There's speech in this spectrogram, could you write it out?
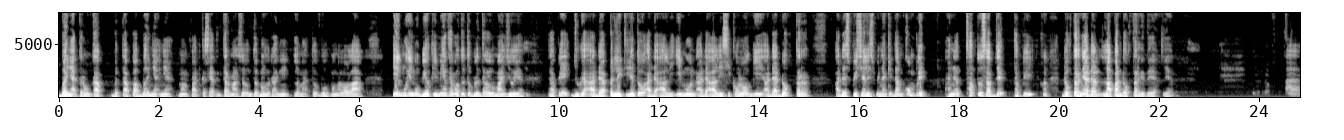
banyak terungkap betapa banyaknya manfaat kesehatan termasuk untuk mengurangi lemak tubuh, mengelola ilmu-ilmu biokimia kan waktu itu belum terlalu maju ya. Tapi juga ada penelitinya tuh ada ahli imun, ada ahli psikologi, ada dokter, ada spesialis penyakit dalam komplit. Hanya satu subjek tapi dokternya ada 8 dokter gitu ya. ya. Uh,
